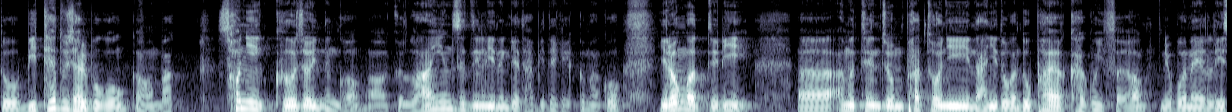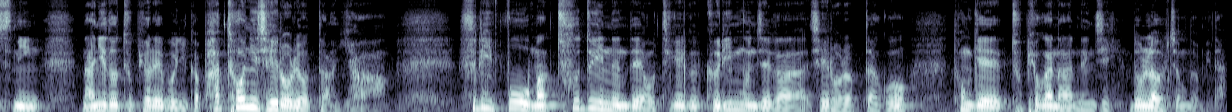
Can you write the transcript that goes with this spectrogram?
또 밑에도 잘 보고 어, 막 선이 그어져 있는 거, 어, 그 lines 들리는 게 답이 되게끔 하고 이런 것들이 어, 아무튼 좀 Part One이 난이도가 높아가고 있어요. 이번에 listening 난이도 투표를 해보니까 Part One이 제일 어려웠다. 야, 3, 4, 막 2도 있는데 어떻게 그 그림 문제가 제일 어렵다고 통계 투표가 나왔는지 놀라울 정도입니다.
